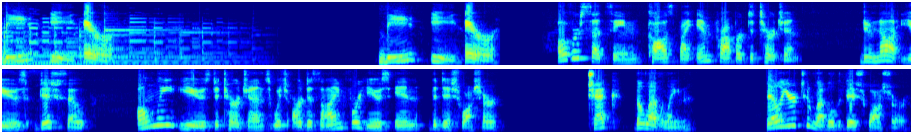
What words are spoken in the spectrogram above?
B E error. B E error. Oversudsing caused by improper detergent. Do not use dish soap. Only use detergents which are designed for use in the dishwasher. Check the leveling. Failure to level the dishwasher.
